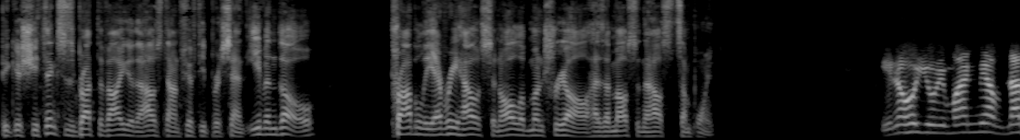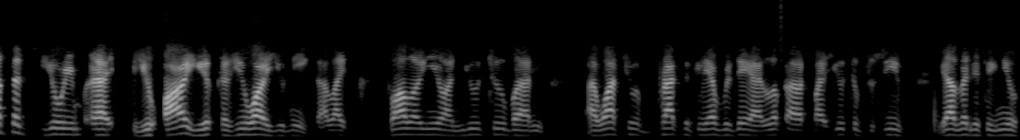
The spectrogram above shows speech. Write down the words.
because she thinks it's brought the value of the house down 50%, even though probably every house in all of Montreal has a mouse in the house at some point. You know who you remind me of? Not that you uh, you are you because you are unique. I like following you on YouTube and I watch you practically every day. I look at my YouTube to see if you have anything new.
